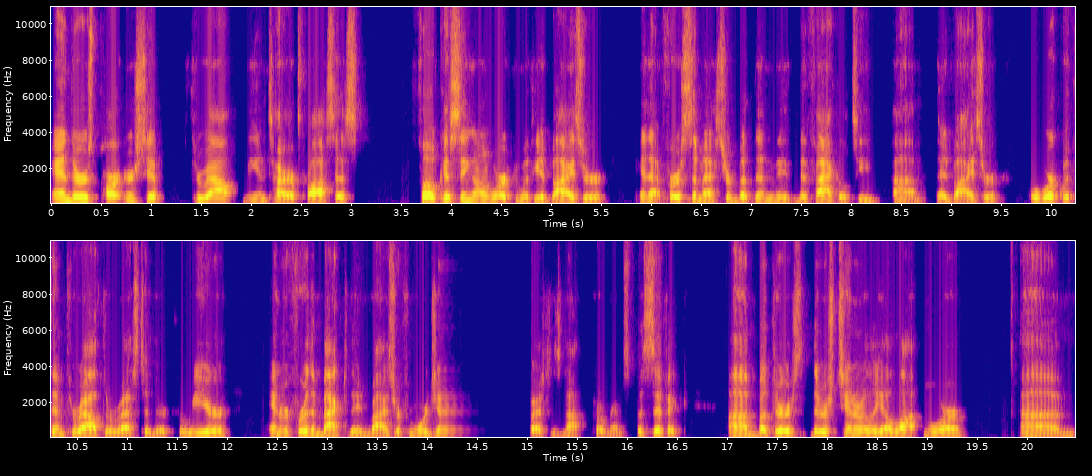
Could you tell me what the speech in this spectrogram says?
And there's partnership throughout the entire process focusing on working with the advisor in that first semester, but then the, the faculty um, advisor will work with them throughout the rest of their career and refer them back to the advisor for more general questions, not program specific. Uh, but there's there's generally a lot more um,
